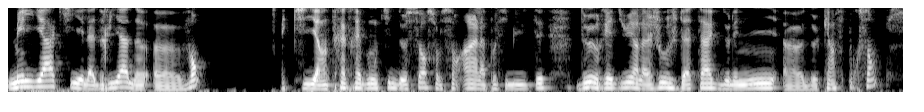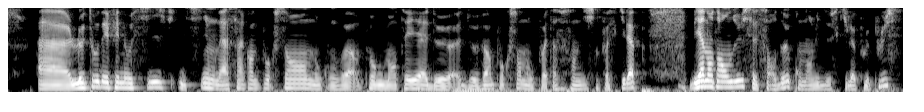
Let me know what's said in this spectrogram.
Melia, qui est la dryade vent qui a un très très bon kit de sort sur le sort 1 a la possibilité de réduire la jauge d'attaque de l'ennemi de 15%. Euh, le taux d'effet nocif, ici on est à 50%, donc on, va, peut augmenter de, 20%, donc on peut être à 70 une fois skill up. Bien entendu, c'est le sort 2 qu'on a envie de skill up le plus.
